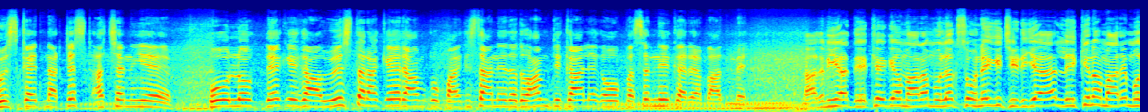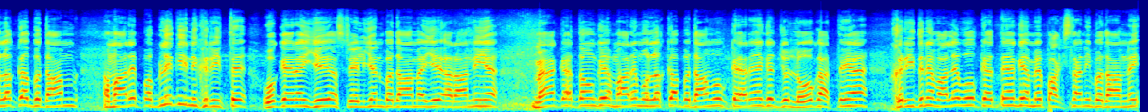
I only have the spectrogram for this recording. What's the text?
उसका इतना टेस्ट अच्छा नहीं है। वो लोग देखेगा इस तरह कह रहे हमको पाकिस्तान है तो हम दिखा लेगा वो पसंद नहीं कर रहे बाद में। नाजनिया देखे कि हमारा मुल्क सोने की चिड़िया है, लेकिन हमारे मुल्क का बादाम हमारे पब्लिक ही नहीं खरीदते। वो कह रहे हैं, ये ऑस्ट्रेलियन बादाम है, ये ईरानी है मैं कहता हूँ कि हमारे मुल्क का बादाम वो कह रहे हैं कि जो लोग आते हैं ख़रीदने वाले वो कहते हैं कि हमें पाकिस्तानी बादाम नहीं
